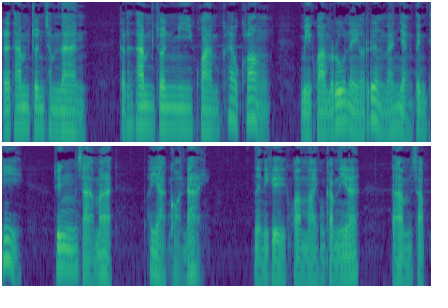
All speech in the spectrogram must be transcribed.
กระทำจนชำนาญ กระทำจนมีความแคล่วคล่อง มีความรู้ในเรื่องนั้นอย่างเต็มที่ จึงสามารถพยากรณ์ได้นะนี่คือความหมายของคำนี้นะ ตามศัพท์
